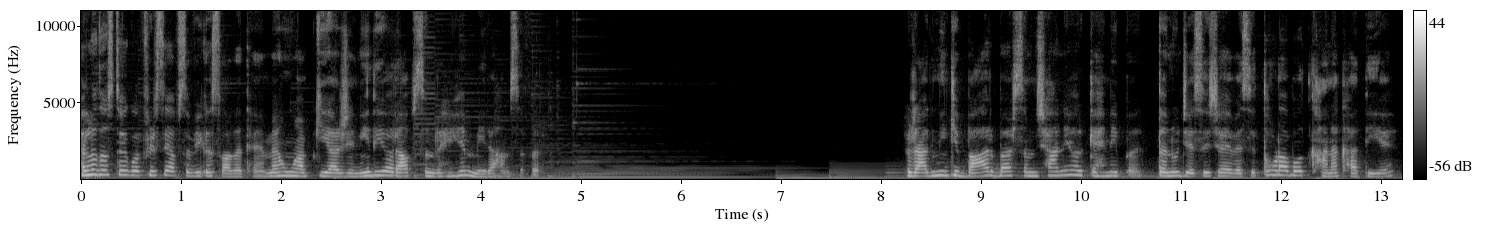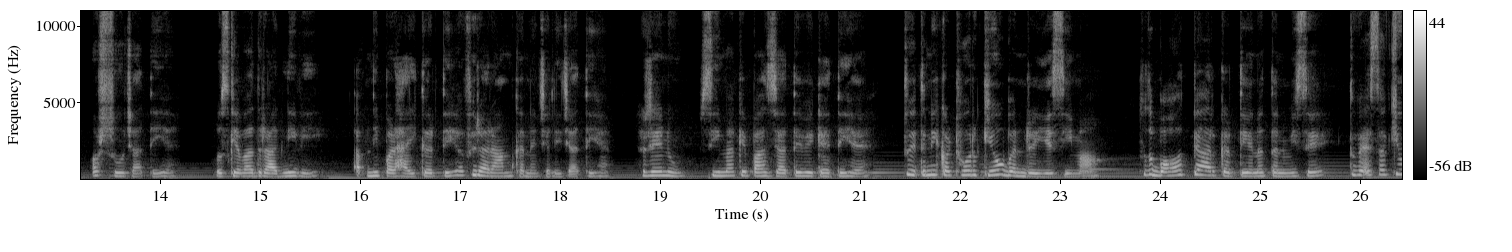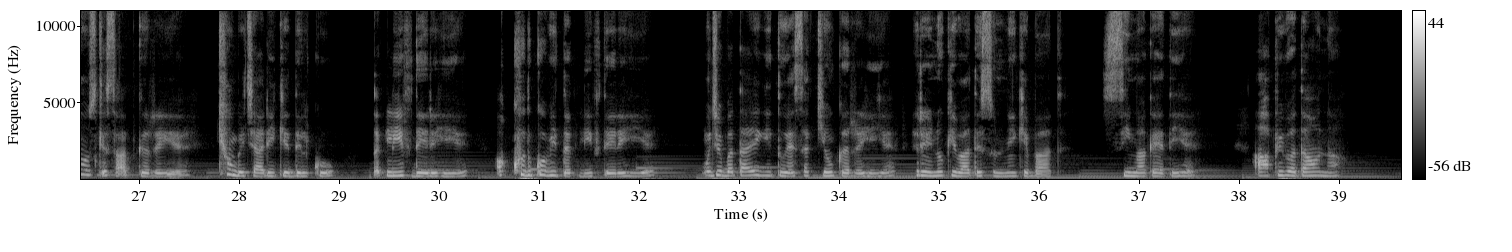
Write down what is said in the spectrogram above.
Hello दोस्तों, एक बार फिर से आप सभी का स्वागत है। मैं हूँ आपकी आरजे निधि और आप सुन रहे हैं मेरा हम सफ़र। रागनी के बार बार समझाने और कहने पर तनु जैसे चाहे वैसे थोड़ा बहुत खाना खाती है और सो जाती है। उसके बाद रागनी भी अपनी पढ़ाई करती है और फिर आराम करने चली जाती है। रेनू सीमा के पास जाते हुए कहती है, तू इतनी कठोर क्यों बन रही है सीमा? तू तो बहुत प्यार करती है ना तन्वी से। तू ऐसा क्यों उसके साथ कर रही है? क्यों बेचारी के दिल को तकलीफ़ दे रही है और खुद को भी तकलीफ़ दे रही है। मुझे बताएगी तू ऐसा क्यों कर रही है? रेनू की बातें सुनने के बाद सीमा कहती है, आप ही बताओ ना,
